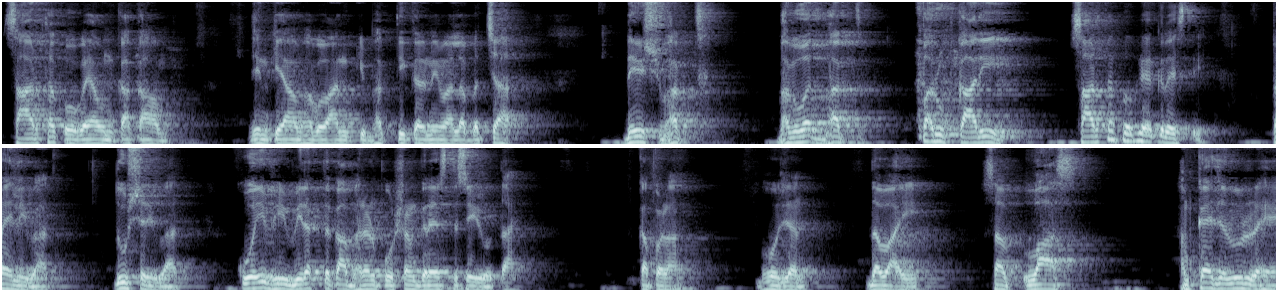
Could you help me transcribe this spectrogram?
सार्थक हो गया उनका काम, जिनके यहाँ भगवान की भक्ति करने वाला बच्चा, देशभक्त, भगवत भक्त, परोपकारी, सार्थक हो गया गृहस्थी। पहली बात। दूसरी बात, कोई भी विरक्त का भरण पोषण गृहस्थ से ही होता है। कपड़ा भोजन, दवाई, सब वास हम कह ज़रूर रहे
